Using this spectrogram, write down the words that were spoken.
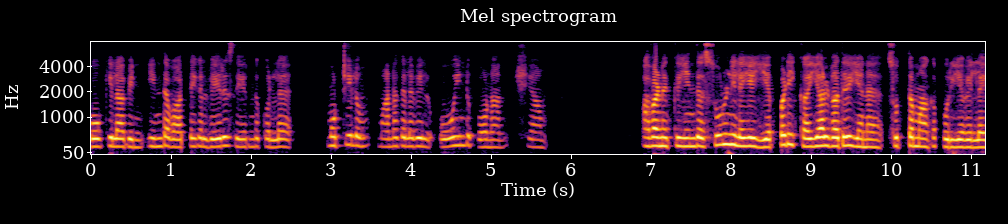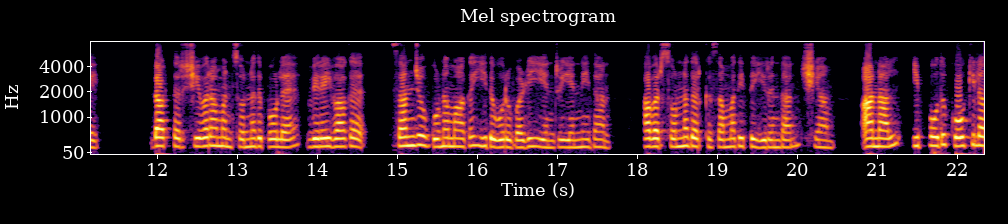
கோகிலாவின் இந்த வார்த்தைகள் வேறு சேர்ந்து கொள்ள முற்றிலும் மனதளவில் ஓய்ந்து போனான் ஷியாம். அவனுக்கு இந்த சூழ்நிலையை எப்படி கையாள்வது என சுத்தமாக புரியவில்லை. டாக்டர் சிவராமன் சொன்னது போல விரைவாக சஞ்சு குணமாக இது ஒரு வழி என்று எண்ணிதான். அவர் சொன்னதற்கு சம்மதித்து இருந்தான் ஷியாம். ஆனால் இப்போது கோகிலா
